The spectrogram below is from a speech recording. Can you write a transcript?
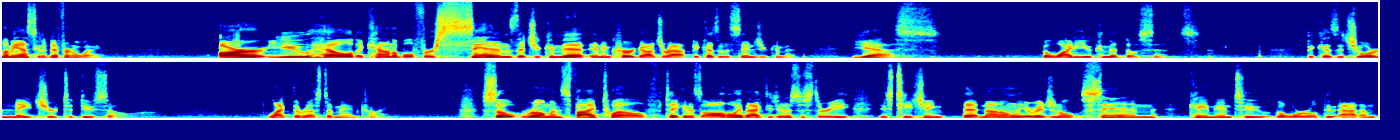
Let me ask it a different way. Are you held accountable for sins that you commit and incur God's wrath because of the sins you commit? Yes. But why do you commit those sins? Because it's your nature to do so, like the rest of mankind. So Romans 5:12, taking us all the way back to Genesis 3, is teaching that not only original sin came into the world through Adam,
